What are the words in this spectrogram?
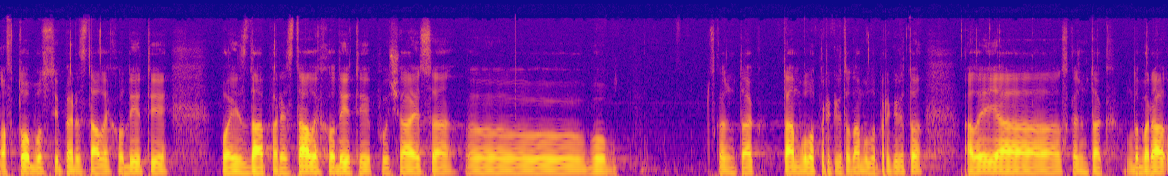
автобуси перестали ходити, поїзда перестали ходити, виходить, бо, скажімо так, там було прикрито, там було прикрито. Але я, скажімо так, добирав,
